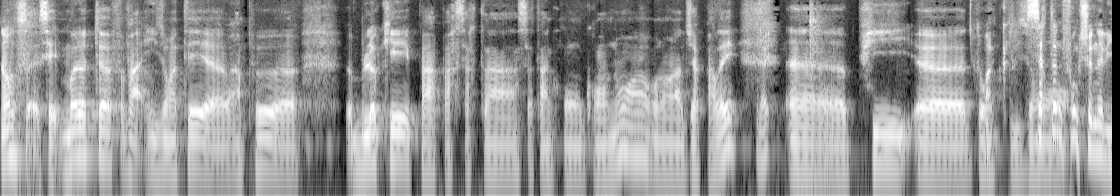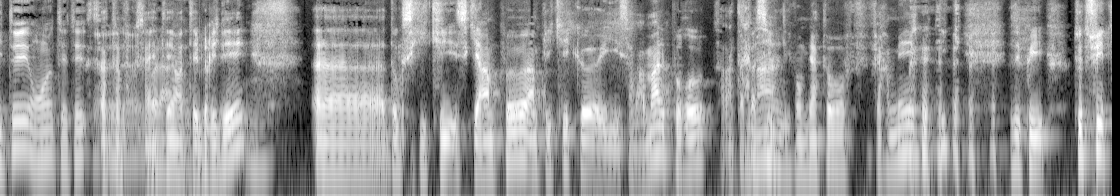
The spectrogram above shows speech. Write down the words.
non, c'est Molotov. Enfin, ils ont été euh, un peu euh, bloqués par par certains certains grands, grands noms. Hein, on en a déjà parlé. Euh, puis ils ont Certaines fonctionnalités ont été. Certaines fonctionnalités voilà, ont été bridées. Euh, donc, ce qui, qui, ce qui a un peu impliqué que ça va mal pour eux, ça va très facile. mal, ils vont bientôt fermer les boutiques. Et puis, tout de suite,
